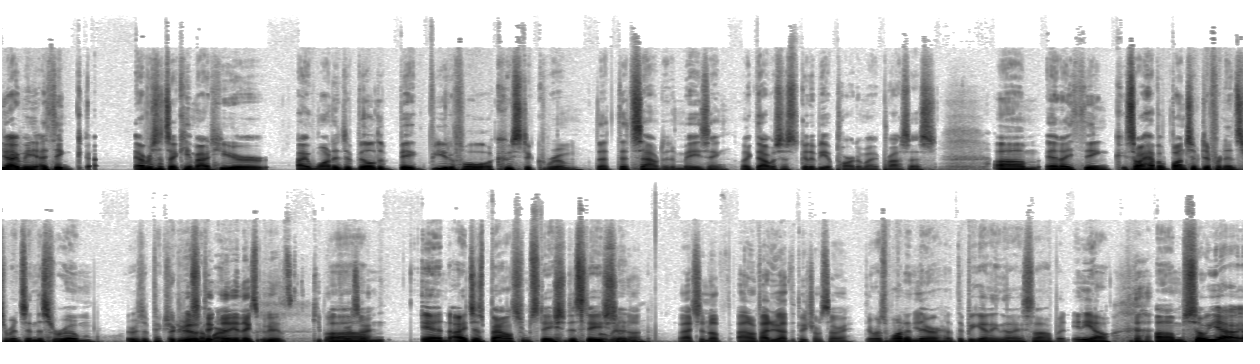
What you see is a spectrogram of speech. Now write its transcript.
yeah i mean i think ever since i came out here i wanted to build a big beautiful acoustic room that that sounded amazing like that was just going to be a part of my process um, and I think so. I have a bunch of different instruments in this room. There's a picture there somewhere. Uh, next, keep going um, sorry. Um, and I just bounce from station to station. Actually, no, I don't know if I do have the picture. I'm sorry. There was one in yeah. there at the beginning that I saw, but anyhow, um, so yeah,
